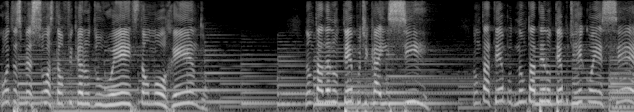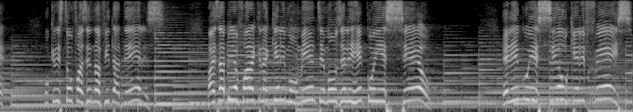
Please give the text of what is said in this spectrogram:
Quantas pessoas estão ficando doentes, estão morrendo, não está dando tempo de cair em si, não está está tendo tempo de reconhecer o que eles estão fazendo na vida deles. Mas a Bíblia fala que naquele momento, irmãos, ele reconheceu, ele reconheceu o que ele fez,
